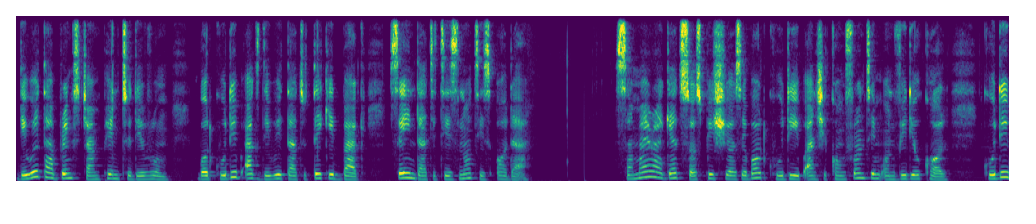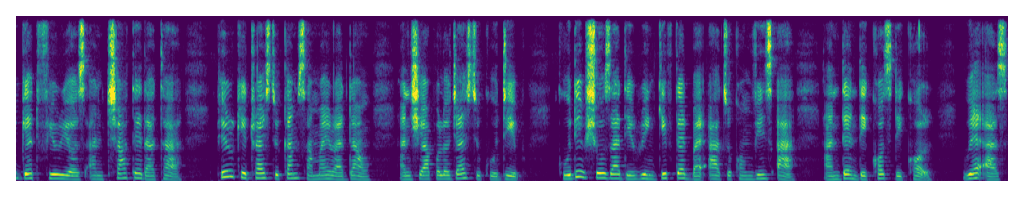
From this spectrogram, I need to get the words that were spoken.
the waiter brings champagne to the room, but Kuldeep asks the waiter to take it back, saying that it is not his order. Samaira gets suspicious about Kuldeep and she confronts him on video call. Kuldeep gets furious and shouted at her. Piruki tries to calm Samaira down and she apologizes to Kuldeep. Kuldeep shows her the ring gifted by her to convince her and then they cut the call. Whereas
